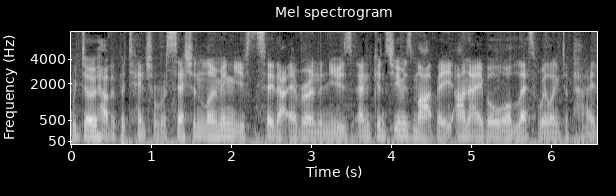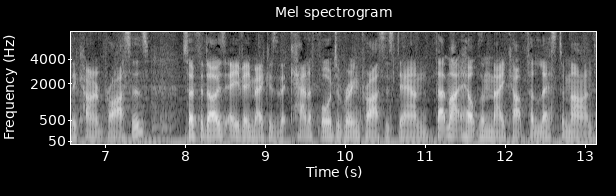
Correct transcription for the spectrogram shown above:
we do have a potential recession looming. You see that ever in the news, and consumers might be unable or less willing to pay the current prices. So, for those EV makers that can afford to bring prices down, that might help them make up for less demand.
